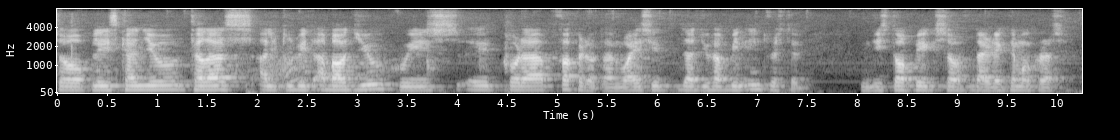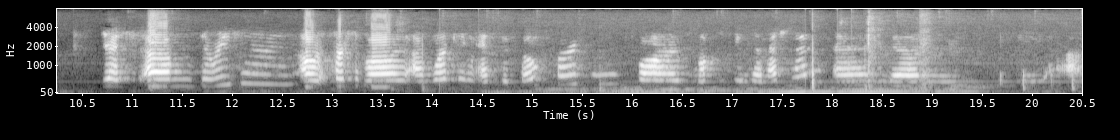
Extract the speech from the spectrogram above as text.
So please can you tell us a little bit about you, who is uh, Cora Pfafferott and why is it that you have been interested in these topics of direct democracy? Yes, um, the reason, or first of all, I'm working as the spokesperson for Democracy International and um, the uh,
